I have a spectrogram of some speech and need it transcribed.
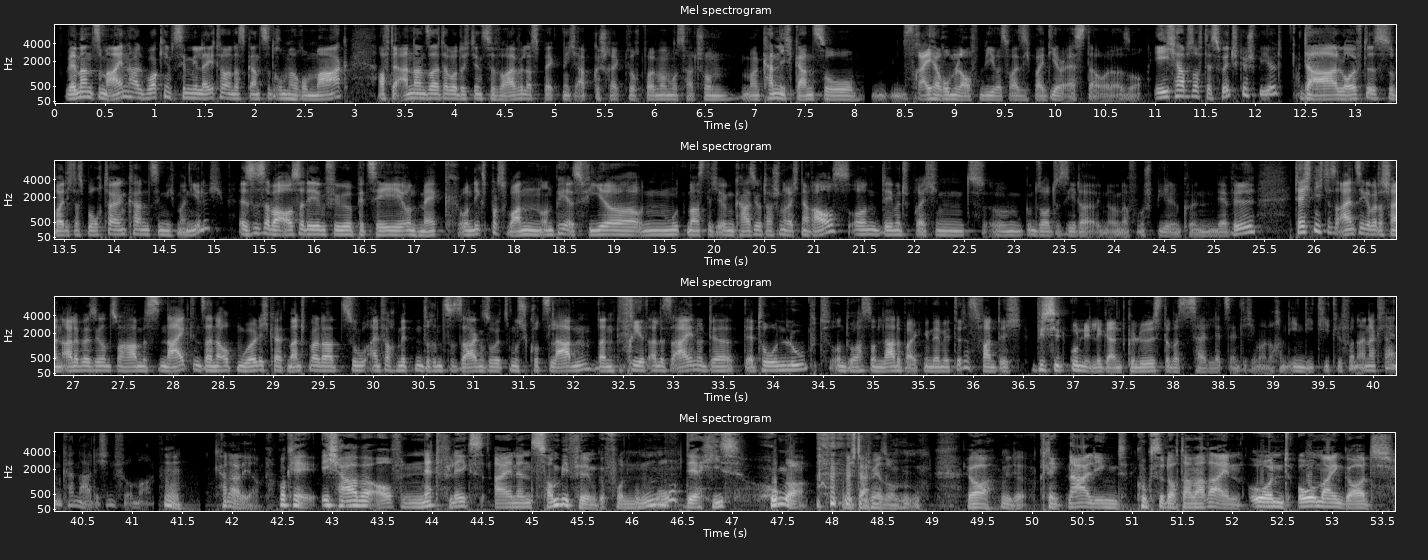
Wenn man zum einen halt Walking Simulator und das Ganze drumherum mag, auf der anderen Seite aber durch den Survival-Aspekt nicht abgeschreckt wird, weil man muss halt schon, man kann nicht ganz so frei herumlaufen wie, was weiß ich, bei Dear Esther oder so. Ich habe es auf der Switch gespielt. Da läuft es, soweit ich das beurteilen kann, ziemlich manierlich. Es ist aber außerdem für PC und Mac und Xbox One und PS4 und mutmaßlich irgendein Casio-Taschenrechner raus und dementsprechend äh, sollte es jeder in irgendeiner Form spielen können, der will. Technisch das Einzige, aber das scheinen alle Versionen zu haben, es neigt in seiner Open-Worldigkeit manchmal dazu, einfach mittendrin zu sagen, so jetzt muss ich kurz laden, dann friert alles ein und der, der Ton loopt und du hast so einen Ladebalken in der Mitte. Das fand ich ein bisschen unelegant gelöst, aber es ist halt letztendlich immer noch ein Indie-Titel von einer kleinen kanadischen Firma. Hm. Kanadier. Okay, ich habe auf Netflix einen Zombie-Film gefunden, oh. der hieß Hunger. Und ich dachte mir so, hm, ja, klingt naheliegend, guckst du doch da mal rein. Und oh mein Gott,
